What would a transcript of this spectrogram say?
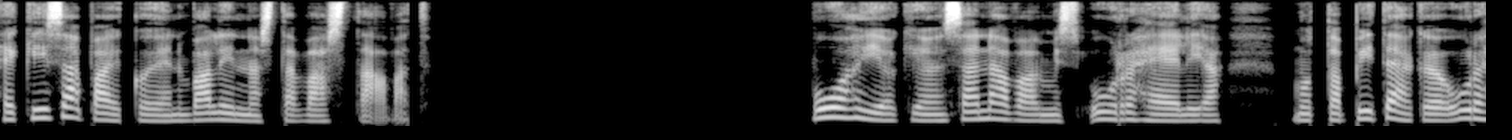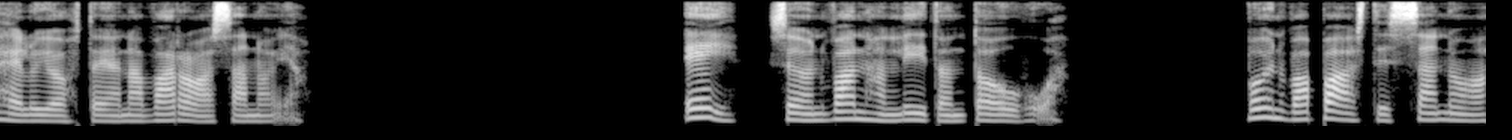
He kisapaikkojen valinnasta vastaavat. Vuohijoki on sanavalmis urheilija, mutta pitääkö urheilujohtajana varoa sanoja? Ei, se on vanhan liiton touhua. Voin vapaasti sanoa,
